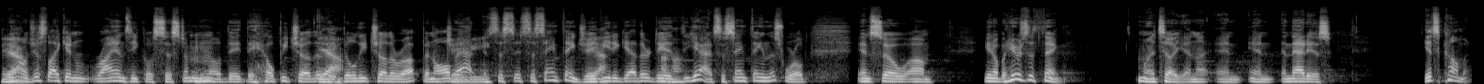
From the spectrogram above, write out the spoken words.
Yeah. Mm-hmm. know just like in Ryan's ecosystem you know they, they help each other Yeah. they build each other up and all that it's the, it's the same thing JV Yeah. Uh-huh. together did, yeah it's the same thing in this world and so um, you know but here's the thing I'm going to tell you and I, and and and that is it's coming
